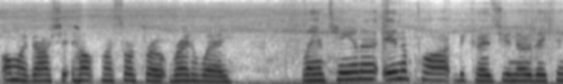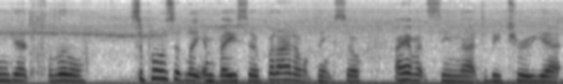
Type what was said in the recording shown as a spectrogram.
Oh my gosh, it helped my sore throat right away. Lantana in a pot because you know they can get a little supposedly invasive, but I don't think so. I haven't seen that to be true yet.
